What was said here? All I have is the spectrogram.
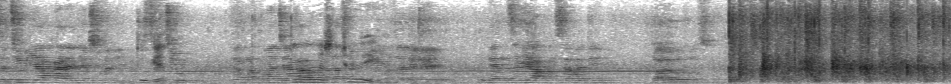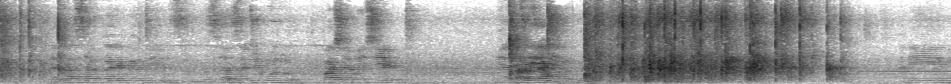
सचिव या कार्याध्यक्षपदी सचिव या महत्त्वाच्या झालेली त्यांचंही आपण सर्वांनी त्यांना सहकार्य करतील. सहसचिव म्हणून पाशाभाई शेख यांचंही आणि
